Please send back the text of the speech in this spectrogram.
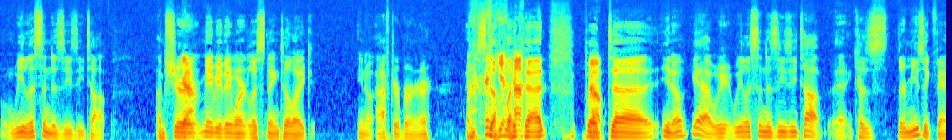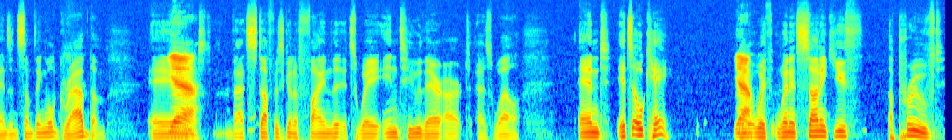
we listen to ZZ Top," I'm sure Yeah. maybe they weren't listening to like, you know, Afterburner and stuff Yeah. like that. But uh, you know, yeah, we we listen to ZZ Top because they're music fans, and something will grab them, and Yeah. that stuff is going to find its way into their art as well, and it's okay. You yeah. know, with when it's Sonic Youth approved,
